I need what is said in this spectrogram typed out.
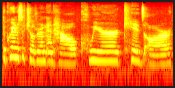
the queerness of children and how queer kids are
